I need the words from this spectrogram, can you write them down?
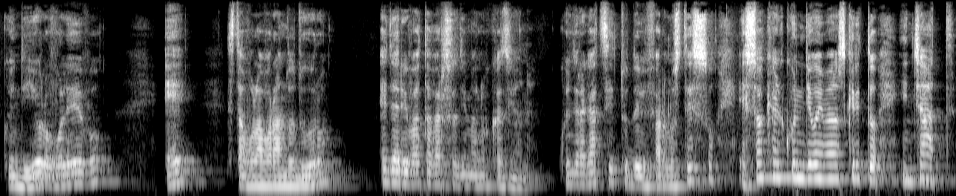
Quindi io lo volevo e stavo lavorando duro ed è arrivata verso di me l'occasione. Quindi ragazzi tu devi fare lo stesso e so che alcuni di voi mi hanno scritto in chat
